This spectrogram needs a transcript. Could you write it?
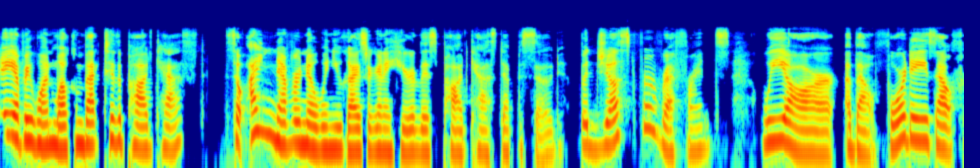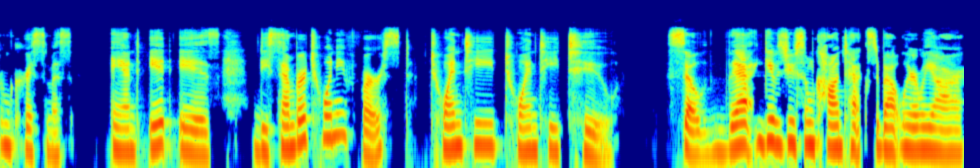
Hey everyone, welcome back to the podcast. So, I never know when you guys are going to hear this podcast episode, but just for reference, we are about four days out from Christmas, and it is December 21st, 2022. So, that gives you some context about where we are.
